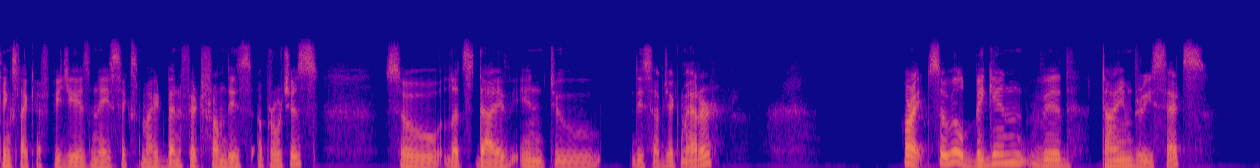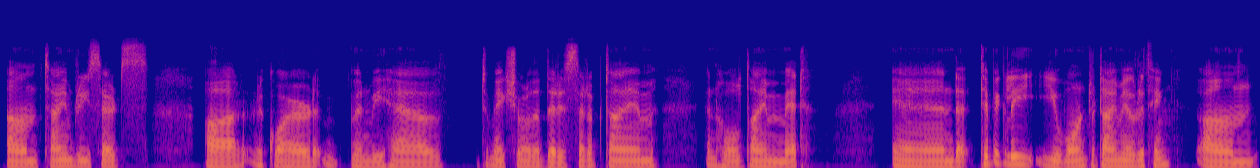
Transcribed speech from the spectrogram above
Things like FPGAs and ASICs might benefit from these approaches. So let's dive into the subject matter. All right, so we'll begin with timed resets. Um, timed resets are required when we have to make sure that there is setup time and hold time met and typically you want to time everything, um,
